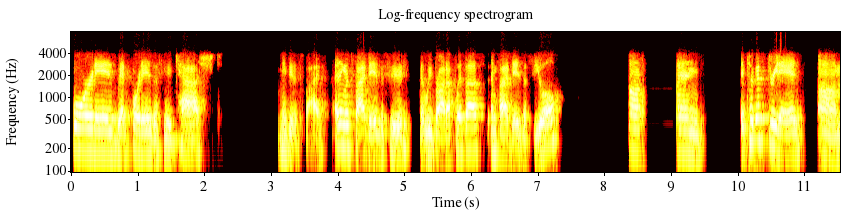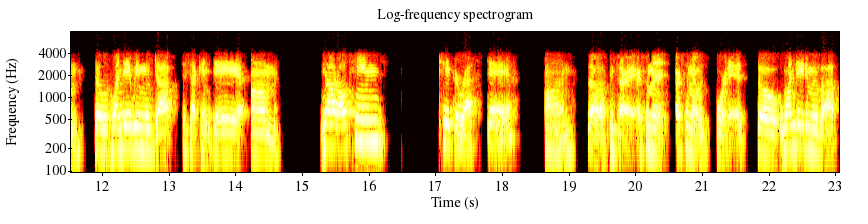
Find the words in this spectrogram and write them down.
four days. We had four days of food cached. Maybe it was five. I think it was five days of food that we brought up with us and five days of fuel. Um, and it took us three days. Um, so one day we moved up. The second day, um, not all teams take a rest day. Um, so I'm sorry, our summit our summit was four days. So one day to move up,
